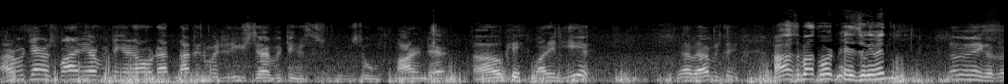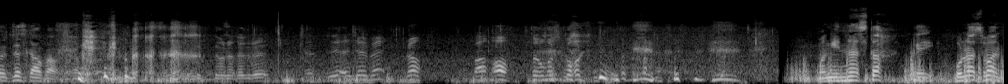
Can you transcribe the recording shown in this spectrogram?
Everything is fine. Everything you know that not in the Middle East. Everything is still fine in there. Ah, okay. But in here, yeah, everything. How's about work mate? It's okay mate? Let me make a just go go. No, back off. Almost gone. Manginhas ta kay hunas man.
